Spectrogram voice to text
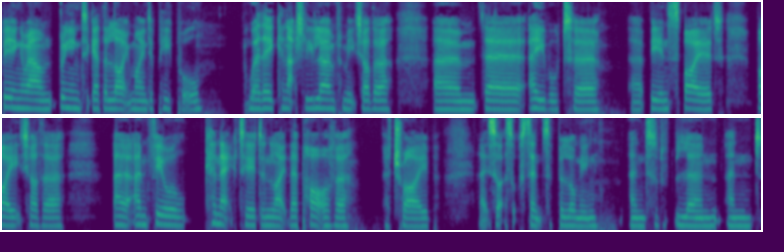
being around, bringing together like-minded people where they can actually learn from each other. Um, they're able to uh, be inspired by each other uh, and feel connected and like they're part of a, a tribe. Uh, it's that sort of sense of belonging and sort of learn and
